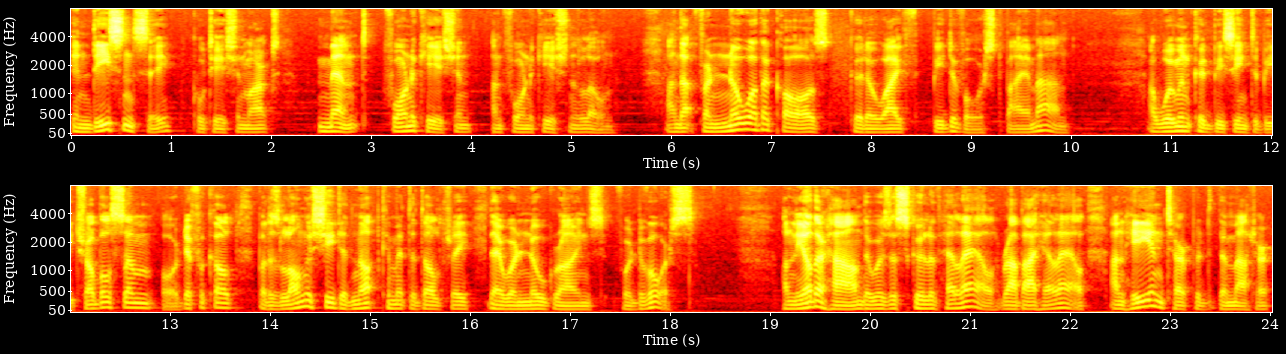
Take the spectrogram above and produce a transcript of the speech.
indecency, quotation marks, meant fornication and fornication alone, and that for no other cause could a wife be divorced by a man. A woman could be seen to be troublesome or difficult, but as long as she did not commit adultery, there were no grounds for divorce. On the other hand, there was a school of Hillel, Rabbi Hillel, and he interpreted the matter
